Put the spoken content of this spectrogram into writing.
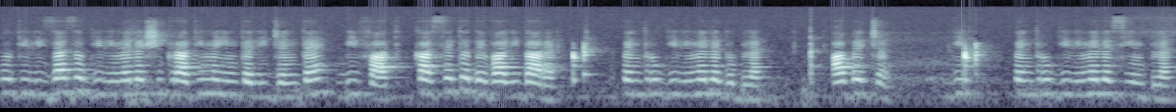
Utilizează ghilimele și cratime inteligente, bifat, casetă de validare. Pentru ghilimele duble. ABC. Ghi- pentru ghilimele simple.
